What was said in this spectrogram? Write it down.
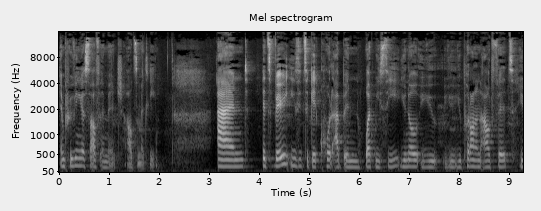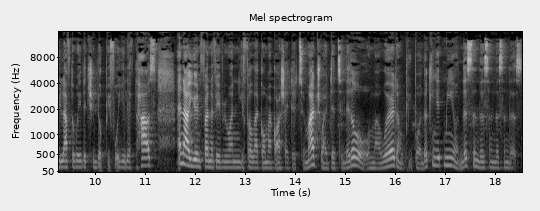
Improving your self image ultimately. And it's very easy to get caught up in what we see. You know, you, you you put on an outfit, you love the way that you look before you left the house, and now you're in front of everyone and you feel like, oh my gosh, I did too much, or I did too little, or oh my word, or people are looking at me on this and this and this and this.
